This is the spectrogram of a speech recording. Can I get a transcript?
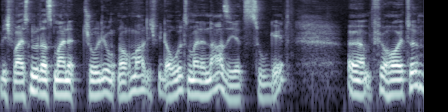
Ich weiß nur, dass meine, Entschuldigung nochmal, ich wiederhole es, meine Nase jetzt zugeht. ähm, für heute.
